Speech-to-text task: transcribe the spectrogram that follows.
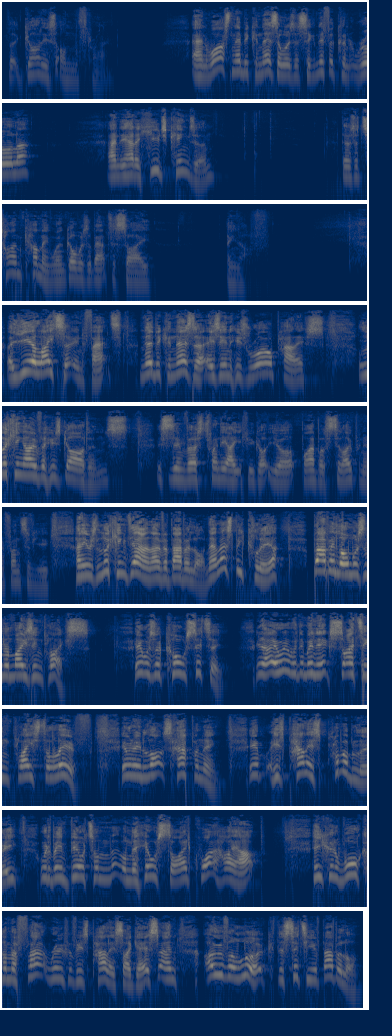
that God is on the throne. And whilst Nebuchadnezzar was a significant ruler and he had a huge kingdom, there was a time coming when God was about to say, Enough. A year later, in fact, Nebuchadnezzar is in his royal palace looking over his gardens this is in verse 28 if you've got your Bible still open in front of you. And he was looking down over Babylon. Now, let's be clear Babylon was an amazing place, it was a cool city. You know, it would have been an exciting place to live. It would have been lots happening. It, his palace probably would have been built on, on the hillside, quite high up. He could walk on the flat roof of his palace, I guess, and overlook the city of Babylon.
